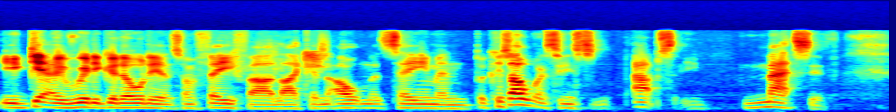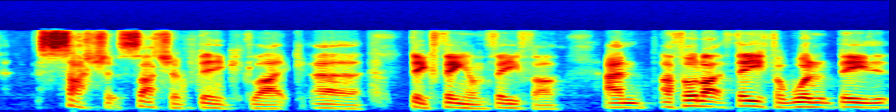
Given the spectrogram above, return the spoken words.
you get a really good audience on FIFA, like an Ultimate Team, and because Ultimate Team's absolutely massive, such a, such a big like uh, big thing on FIFA, and I feel like FIFA wouldn't be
